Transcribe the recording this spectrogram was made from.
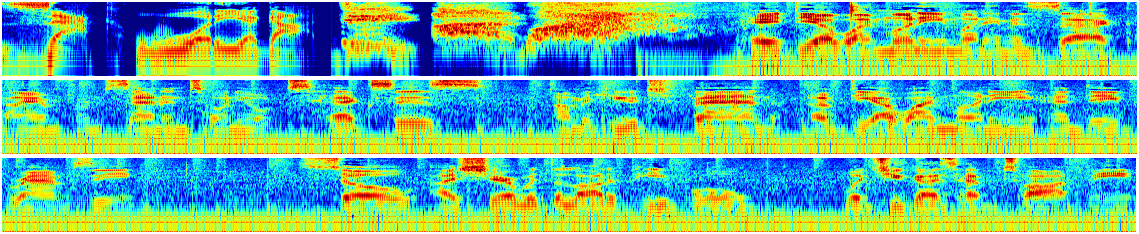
Zach, what do you got? DIY! Hey DIY Money, my name is Zach. I am from San Antonio, Texas. I'm a huge fan of DIY Money and Dave Ramsey. So I share with a lot of people what you guys have taught me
